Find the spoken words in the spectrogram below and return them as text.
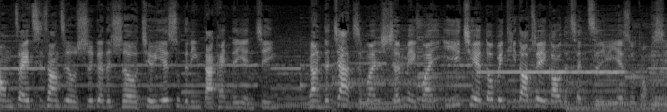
当我们再一次唱这首诗歌的时候，求耶稣的灵打开你的眼睛，让你的价值观、审美观，一切都被提到最高的层次，与耶稣同行。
